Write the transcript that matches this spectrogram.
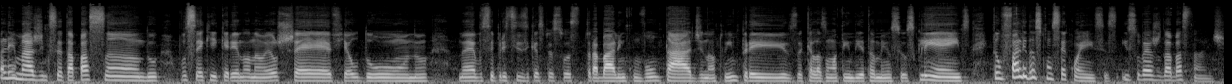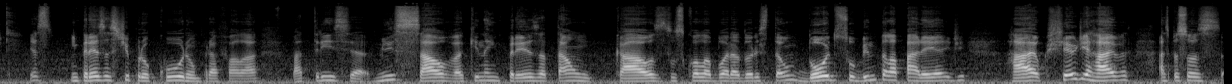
olha a imagem que você está passando, você aqui querendo ou não é o chefe, é o dono, né? Você precisa que as pessoas trabalhem com vontade na tua empresa, que elas vão atender também os seus clientes. Então fale das consequências, isso vai ajudar bastante. E as empresas te procuram para falar, Patrícia, me salva, aqui na empresa tá um caos, os colaboradores estão doidos, subindo pela parede, raiva, cheio de raiva. As pessoas,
